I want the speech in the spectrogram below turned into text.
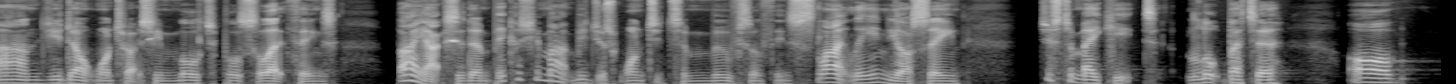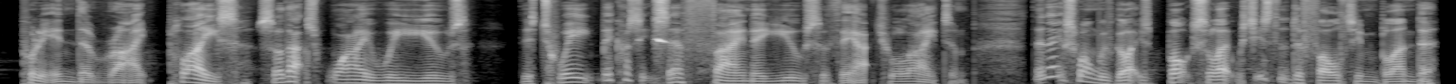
and you don't want to actually multiple select things by accident because you might be just wanted to move something slightly in your scene just to make it look better or put it in the right place. So that's why we use the tweak because it's a finer use of the actual item. The next one we've got is box select which is the default in Blender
